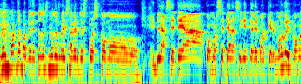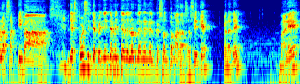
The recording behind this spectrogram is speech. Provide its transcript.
No importa porque de todos modos vais a ver después cómo la setea, cómo setea la siguiente de cualquier modo y cómo las activa después independientemente del orden en el que son tomadas. Así que, espérate. Vale.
